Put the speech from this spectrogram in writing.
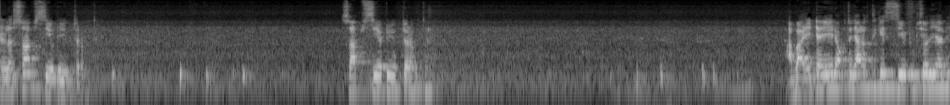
এগুলো সব সিও টু যুক্ত রক্ত। সব সিও টু যুক্ত রক্ত। আবার এটা এই রক্ত জারক থেকে সিও টু চলে যাবে।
